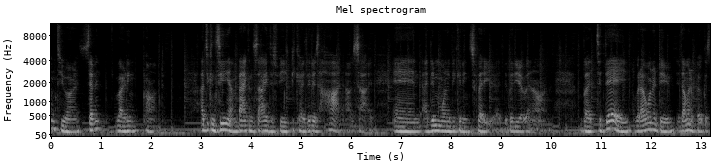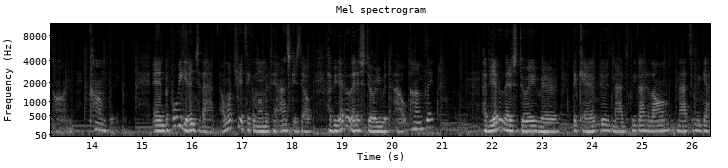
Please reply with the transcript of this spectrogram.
welcome to our seventh writing prompt. As you can see, I'm back inside this week because it is hot outside and I didn't want to be getting sweaty as the video went on. But today, what I want to do is I want to focus on conflict. And before we get into that, I want you to take a moment to ask yourself, have you ever read a story without conflict? Have you ever read a story where the characters magically got along, magically got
